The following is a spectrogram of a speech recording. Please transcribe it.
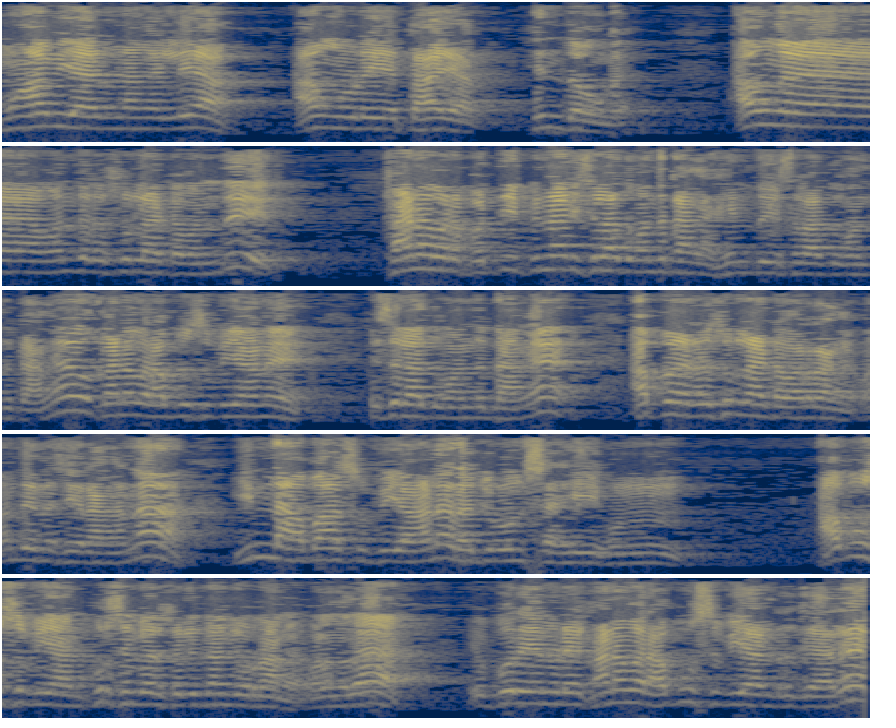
மாவியா இருந்தாங்க இல்லையா? அவங்களுடைய தாயார் ஹிந்து அவங்க. அவங்க வந்து ரசூல்லாட்ட வந்து கணவரை பத்தி பின்னாடி இஸ்லாத்துக்கு வந்துட்டாங்க. ஹிந்து இஸ்லாத்துக்கு வந்துட்டாங்க. கணவர் அபு சுஃபியானு இஸ்லாத்துக்கு வந்துட்டாங்க. அப்ப ரசூல்லாட்ட வர்றாங்க. வந்து என்ன செய்யறாங்கன்னா இன்ன அபா சுஃபியான ரஜுலுன் சஹீஹுன். அபு சுஃபியான் புருஷன் பேர் சொல்லி தான் சொல்றாங்க. வழங்குதா? இப்போ என்னுடைய கணவர் அபு சுபியான் இருக்காரு.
